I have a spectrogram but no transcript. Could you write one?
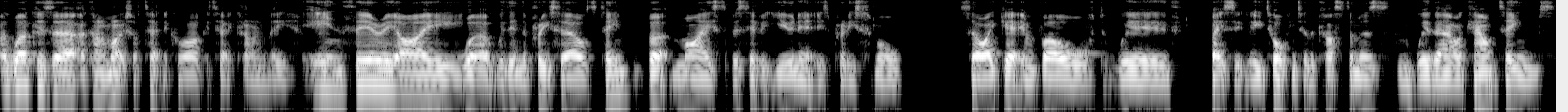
I work as a, a, kind of Microsoft technical architect currently. In theory, I work within the pre sales team, but my specific unit is pretty small. So I get involved with basically talking to the customers with our account teams,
